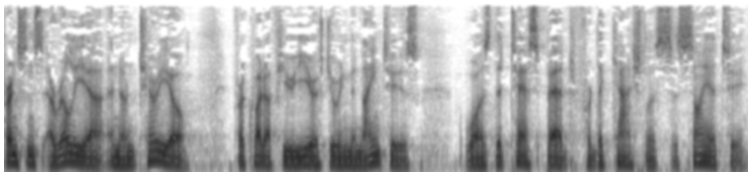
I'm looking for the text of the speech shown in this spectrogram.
For instance, Orillia in Ontario, for quite a few years during the 90s, was the test bed for the cashless society.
